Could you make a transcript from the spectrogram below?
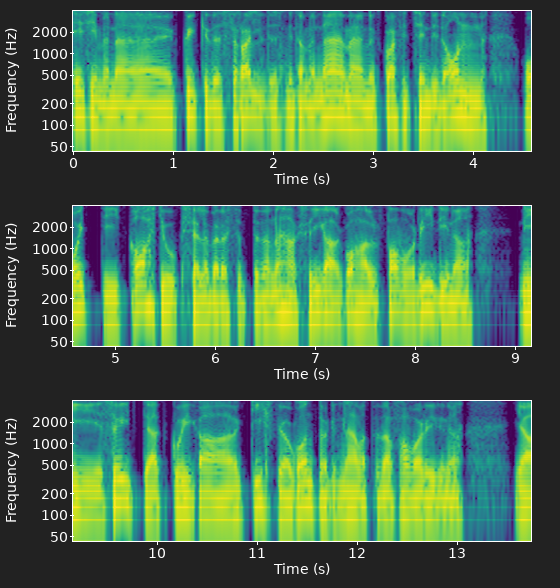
esimene kõikides rallides, mida me näeme, need koefitsiendid on Oti kahjuks, sellepärast et teda nähakse igal kohal favoriidina. nii sõitjad kui ka kihlveokontorid näevad teda favoriidina ja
